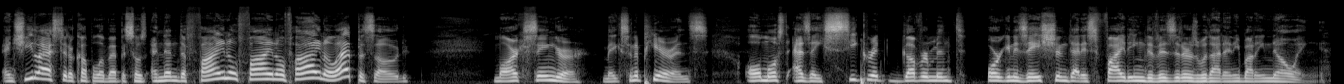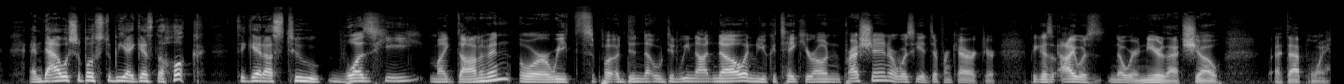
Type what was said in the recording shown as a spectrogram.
and she lasted a couple of episodes. And then the final, final, final episode, Marc Singer makes an appearance almost as a secret government organization that is fighting the visitors without anybody knowing. And that was supposed to be, I guess, the hook to get us to Was he Mike Donovan, or are we suppo- didn't know, did we not know, and you could take your own impression, or was he a different character? Because I was nowhere near that show at that point.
